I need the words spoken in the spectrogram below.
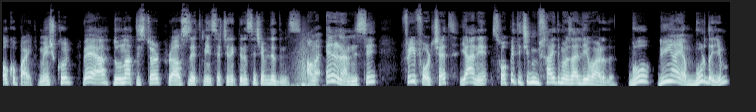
occupied, meşgul veya do not disturb, rahatsız etmeyin seçeneklerini seçebilirdiniz. Ama en önemlisi Free for Chat yani sohbet için müsaitim özelliği vardı. Bu dünyaya buradayım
